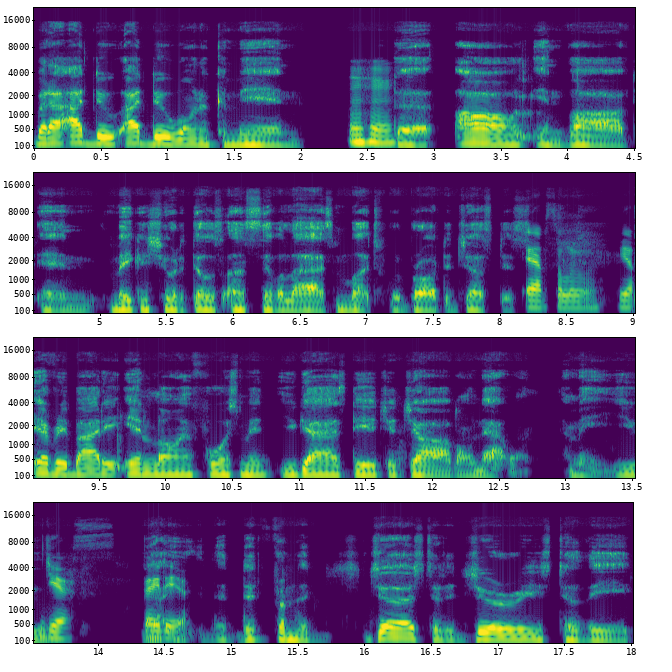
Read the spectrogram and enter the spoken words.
But I, I do I do want to commend Mhm. the all involved in making sure that those uncivilized mutts were brought to justice. Absolutely. Yep. Everybody in law enforcement, you guys did your job on that one. I mean, you Yes, they did. the, the, from the judge to the juries to the,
